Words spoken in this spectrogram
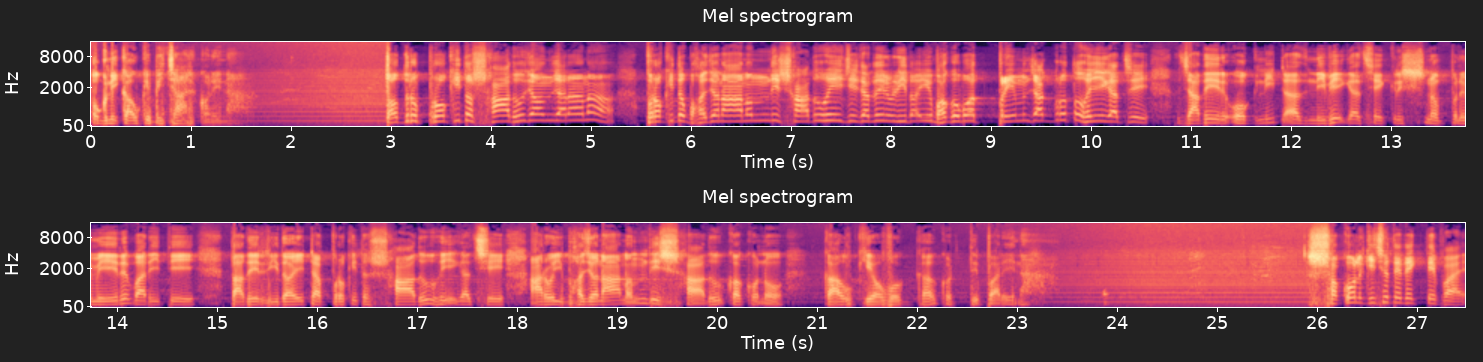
অগ্নি কাউকে বিচার করে না। তদ্রূপ প্রকৃত সাধুজন যারা না, প্রকৃত ভজনা আনন্দী সাধু হয়েছে, যাদের হৃদয়ে ভগবত প্রেম জাগ্রত হয়ে গেছে, যাদের অগ্নিটা নিভে গেছে কৃষ্ণ প্রেমের বাড়িতে, তাদের হৃদয়টা প্রকৃত সাধু হয়ে গেছে। আর ওই ভজনানন্দী সাধু কখনো কাউকে অবজ্ঞা করতে পারে না। সকল কিছুতে দেখতে পায়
